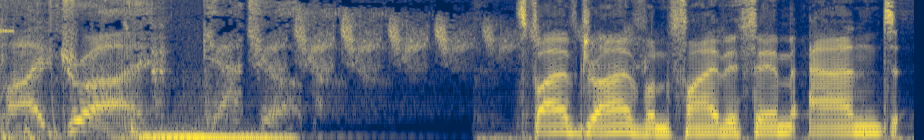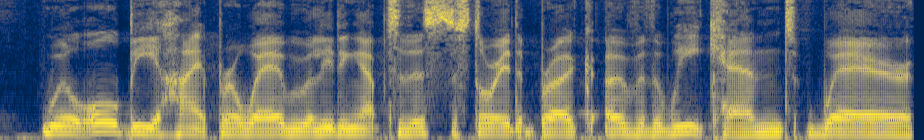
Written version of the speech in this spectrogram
Five Drive. Catch up. It's Five Drive on 5FM, and we'll all be hyper aware. We were leading up to this, the story that broke over the weekend, where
